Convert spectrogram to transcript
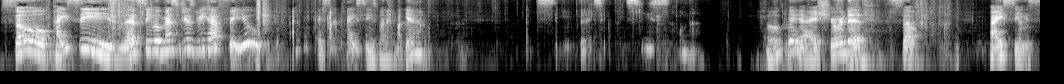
So, Pisces, let's see what messages we have for you. I said Pisces when I began. Let's see. Did I say Pisces? Hold on. Okay, I sure did. So, Pisces.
